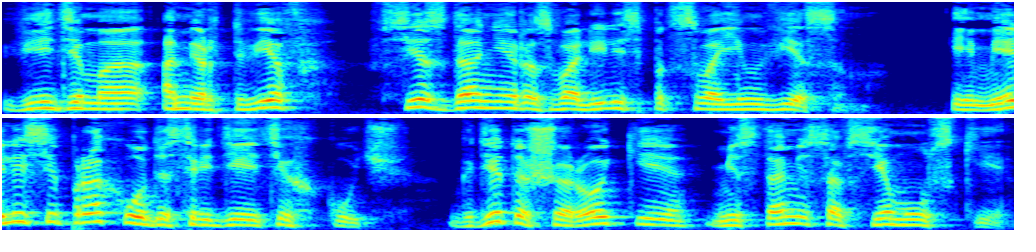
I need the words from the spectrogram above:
Видимо, омертвев, все здания развалились под своим весом. Имелись и проходы среди этих куч, где-то широкие, местами совсем узкие.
